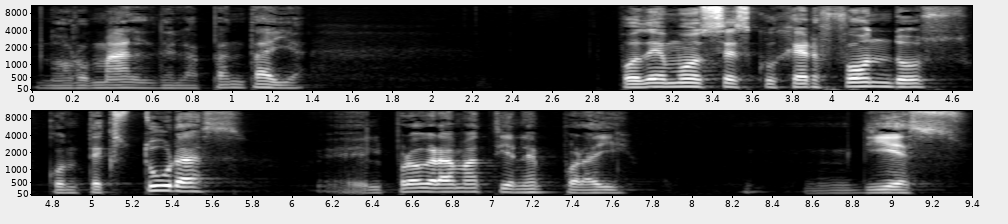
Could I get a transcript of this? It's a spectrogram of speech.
normal de la pantalla. Podemos escoger fondos con texturas. El programa tiene por ahí 10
